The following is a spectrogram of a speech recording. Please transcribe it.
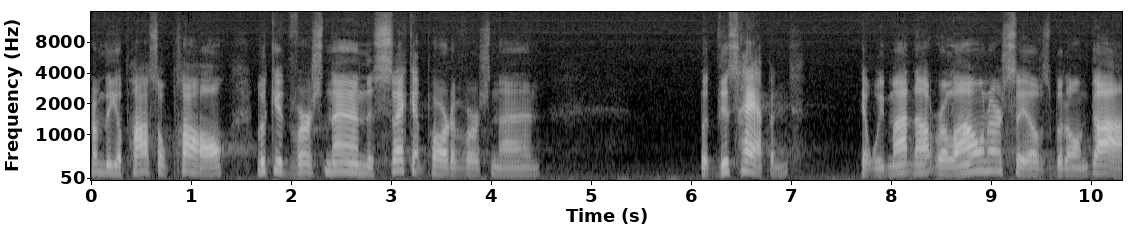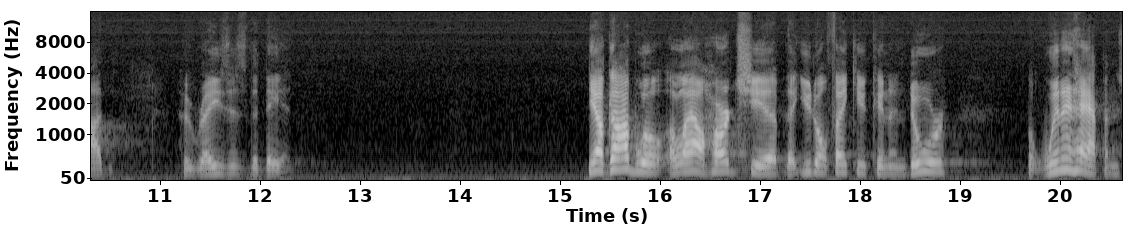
from the Apostle Paul. Look at verse 9, the second part of verse 9. But this happened that we might not rely on ourselves, but on God who raises the dead. Yeah, God will allow hardship that you don't think you can endure, but when it happens,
